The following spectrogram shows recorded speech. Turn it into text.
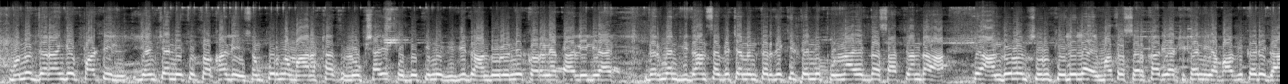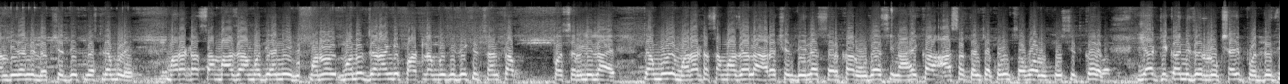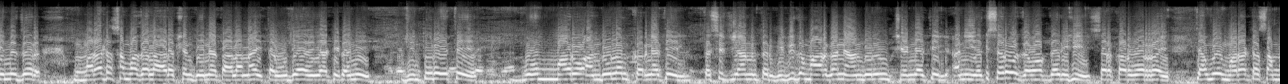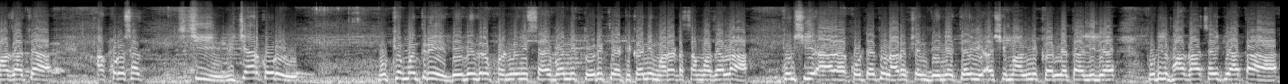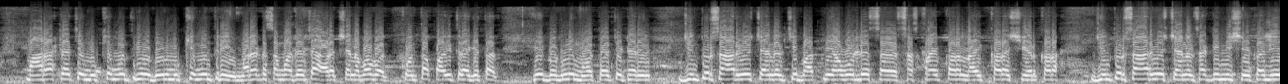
मनोज जरांगे पाटील यांच्या नेतृत्वाखाली संपूर्ण महाराष्ट्रात लोकशाही पद्धतीने विविध आंदोलने करण्यात आलेली आहे. दरम्यान विधानसभेच्या नंतर देखील त्यांनी पुन्हा एकदा सातव्यांदा हे आंदोलन सुरू केलेलं आहे. मात्र सरकार या ठिकाणी या बाबीकडे गांभीर्याने लक्ष देत नसल्यामुळे मराठा समाजामध्ये आणि मनो मनोज जरांगे पाटलामध्ये देखील संताप पसरलेला आहे. त्यामुळे मराठा समाजाला आरक्षण देण्यास सरकार उदासीन आहे का असा त्यांच्याकडून सवाल उपस्थित करत या ठिकाणी जर लोकशाही पद्धतीने जर मराठा समाजाला आरक्षण देण्यात आला नाही तर उद्या या ठिकाणी जिंतूर येथे बोंब मारो आंदोलन करण्यात येईल. तसेच यानंतर विविध मार्गाने आंदोलन छेडण्यात येईल आणि याची सर्व जबाबदारी ही सरकारवर राहील. त्यामुळे मराठा समाजाच्या आक्रोशाची विचार करून मुख्यमंत्री देवेंद्र फडणवीस साहेबांनी त्वरित या ठिकाणी मराठा समाजाला कोणशी कोट्यातून आरक्षण देण्यात यावी अशी मागणी करण्यात आलेली आहे. पुढील भाग हाच आहे की आता महाराष्ट्राचे मुख्यमंत्री व दोन मुख्यमंत्री मराठा समाजाच्या आरक्षणाबाबत कोणता पावित्रा घेतात हे बघणे महत्त्वाचे ठरेल. जिंतूर सहार न्यूज चॅनलची बातमी आवडल्यास सबस्क्राईब करा लाईक करा शेअर करा. जिंतूर सहार न्यूज चॅनलसाठी मी शेख अली.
